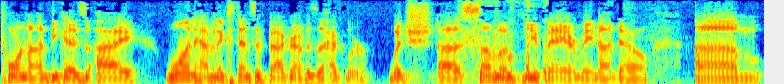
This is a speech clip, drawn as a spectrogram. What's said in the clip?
torn on because I one have an extensive background as a heckler, which uh, some of you may or may not know. Um,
